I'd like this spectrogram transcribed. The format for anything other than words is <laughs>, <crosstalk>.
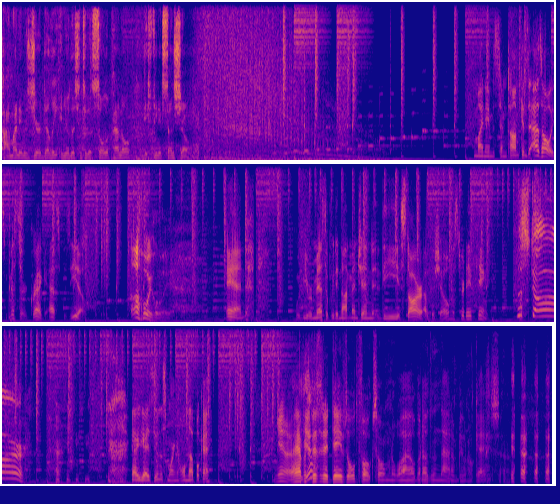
Hi, my name is Jared Dudley, and you're listening to the Solar Panel, a Phoenix Sun show. My name is Tim Tompkins. As always, Mr. Greg Esposito. Ahoy, hoy. And would be remiss if we did not mention the star of the show, Mr. Dave King. The star! <laughs> How are you guys doing this morning? Holding up okay? Yeah, I haven't Yeah. visited Dave's old folks home in a while, but other than that, I'm doing okay. So <laughs>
